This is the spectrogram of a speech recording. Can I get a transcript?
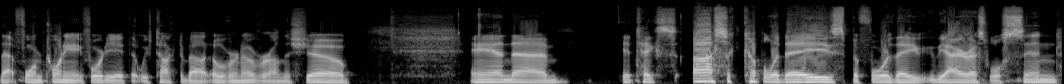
that Form 2848 that we've talked about over and over on the show. And um, it takes us a couple of days before they the IRS will send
